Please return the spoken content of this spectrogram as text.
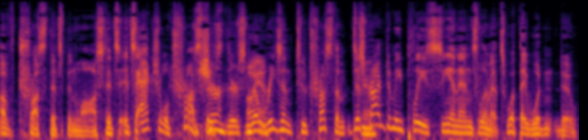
of trust that's been lost. It's it's actual trust. Sure. There's, there's oh, no yeah. reason to trust them. Describe yeah. to me, please, CNN's limits, what they wouldn't do,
